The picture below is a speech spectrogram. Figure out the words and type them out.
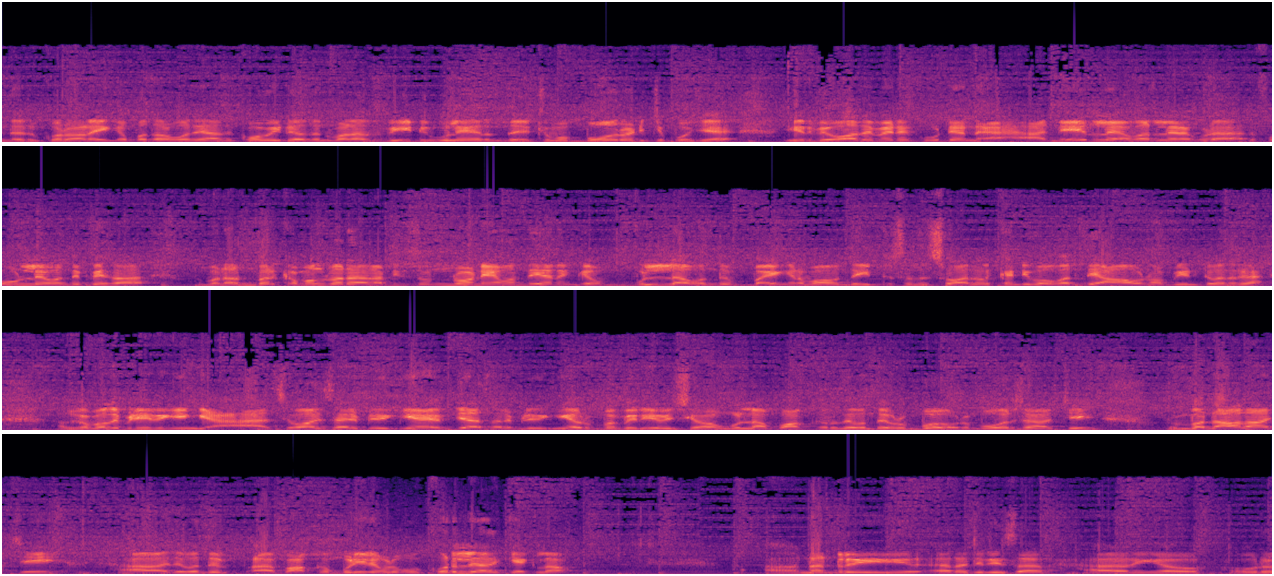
இந்த கொரோனா எங்கே பார்த்தாலும் போது அந்த கோவிட் அதனால வீட்டுக்குள்ளே இருந்து சும்மா போர் அடிச்சு போச்சு. இது விவாதமே கூட்டேன்னு நேரில் வரலனா கூட ஃபோனில் வந்து பேச நம்ம நண்பர் கமல் வரார் அப்படின்னு சொன்னோடனே வந்து எனக்கு உள்ளே வந்து பயங்கரமாக வந்து இன்ட்ரெஸ்ட் வந்து ஸோ அதனால் கண்டிப்பாக வந்தே ஆகணும் அப்படின்ட்டு வந்துருக்கேன் கமல் எப்படி இருக்கீங்க? சிவாஜி சார் எப்படி இருக்கீங்க? எம்ஜிஆர் சார் எப்படி இருக்கீங்க? ரொம்ப பெரிய விஷயம் உங்களாம் பார்க்குறது வந்து ரொம்ப ரொம்ப வருஷம் ஆச்சு. ரொம்ப நாளாச்சு. இது வந்து பார்க்க முடியல கூட உங்கள் குரலாக கேட்கலாம். நன்றி ரஜினி சார். நீங்கள் ஒரு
